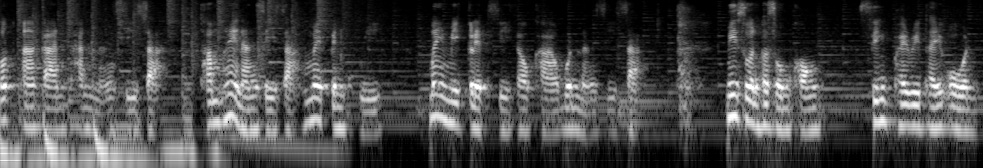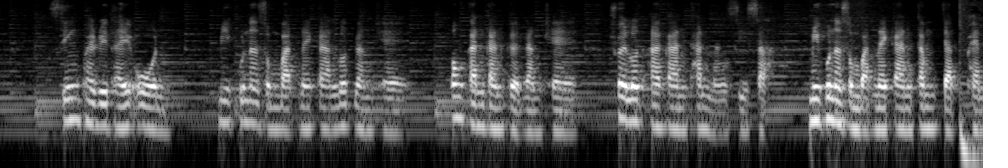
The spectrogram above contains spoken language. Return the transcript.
ลดอาการคันหนังศีรษะทำให้หนังศีรษะไม่เป็นขุย ไม่มีเกล็ดสีขาวๆบนหนังศีรษะ มีส่วนผสมของซิงค์ไพริไทโอนซิงค์ไพริไทโอน มีคุณสมบัติในการลดรังแค ป้องกันการเกิดรังแค ช่วยลดอาการคันหนังศีรษะ มีคุณสมบัติในการกำจัดแผ่น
